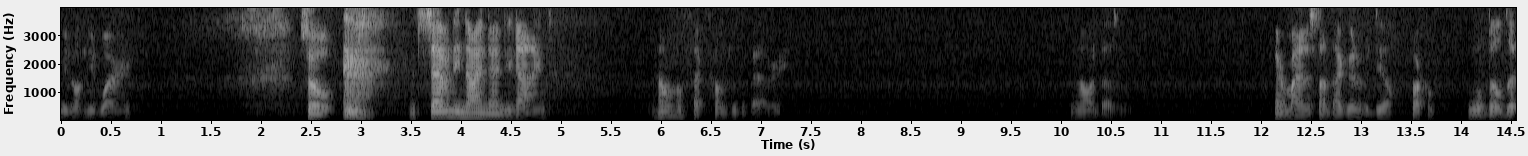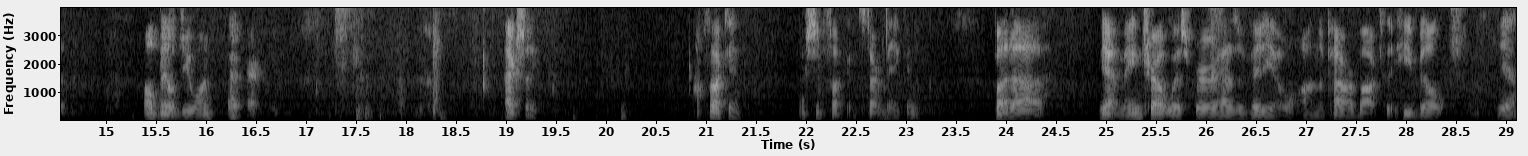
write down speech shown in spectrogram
we don't need wiring. So it's seventy nine ninety nine. I don't know if that comes with a battery. No, it doesn't. Never mind. It's not that good of a deal. Fuck them. We'll build it. I'll build you one. Actually, I'll fucking. I should fucking start making them. But uh, yeah, Maine Trout Whisperer has a video on the power box that he built. Yeah.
